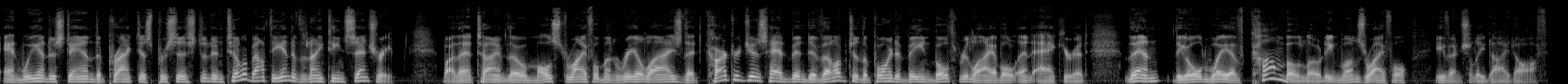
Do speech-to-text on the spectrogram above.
and we understand the practice persisted until about the end of the 19th century. By that time, though, most riflemen realized that cartridges had been developed to the point of being both reliable and accurate. Then, the old way of combo loading one's rifle eventually died off.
